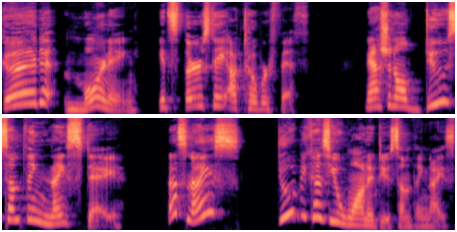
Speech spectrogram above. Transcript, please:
Good morning. It's Thursday, October 5th. National Do Something Nice Day. That's nice. Do it because you want to do something nice.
